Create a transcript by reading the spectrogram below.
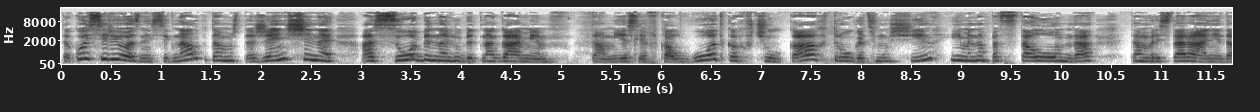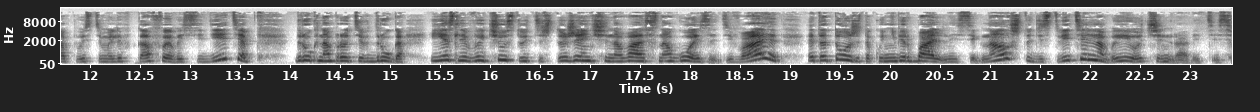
Такой серьезный сигнал, потому что женщины особенно любят ногами, там, если в колготках, в чулках трогать мужчин именно под столом, да, там в ресторане, допустим, или в кафе вы сидите друг напротив друга, и если вы чувствуете, что женщина вас ногой задевает, это тоже такой невербальный сигнал, что действительно вы ей очень нравитесь.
